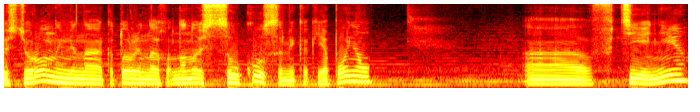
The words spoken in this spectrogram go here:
есть урон именно, который на, наносится укусами, как я понял. А, в тени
